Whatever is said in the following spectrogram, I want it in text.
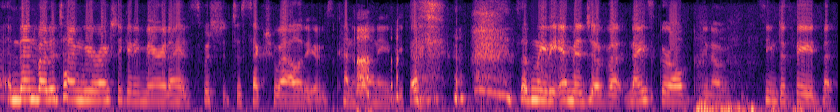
and then by the time we were actually getting married, I had switched it to sexuality. It was kind of funny because suddenly the image of a nice girl, you know, seemed to fade. But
